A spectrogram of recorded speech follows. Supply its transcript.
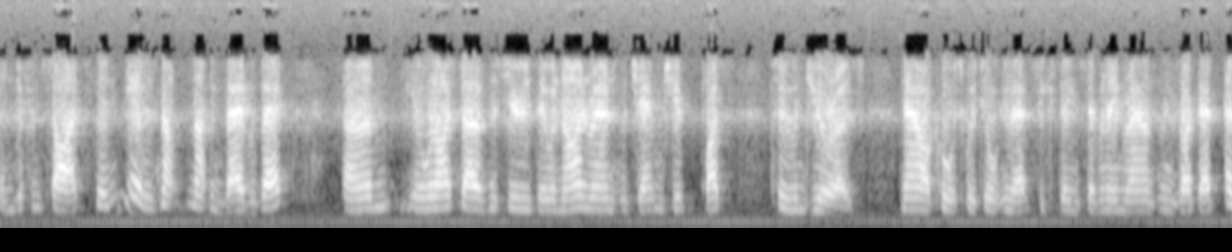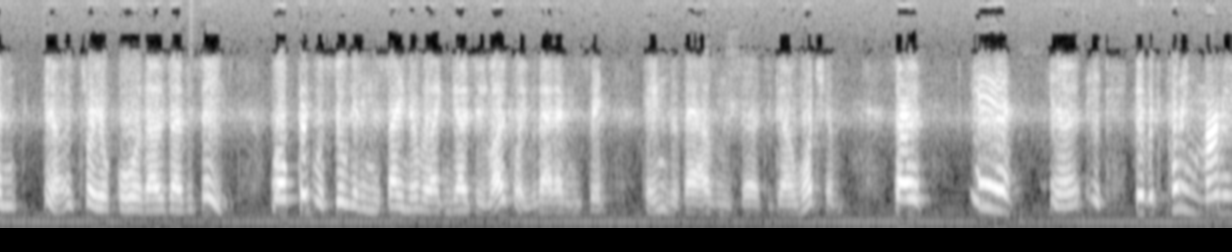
and different sites, then yeah, there's not, nothing bad with that. Um, you know, when I started in the series, there were nine rounds of the championship plus two enduros. Now, of course, we're talking about 16, 17 rounds and things like that, and you know, three or four of those overseas. Well, people are still getting the same number they can go to locally without having to spend tens of thousands uh, to go and watch them. So, yeah, you know, it, if it's putting money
